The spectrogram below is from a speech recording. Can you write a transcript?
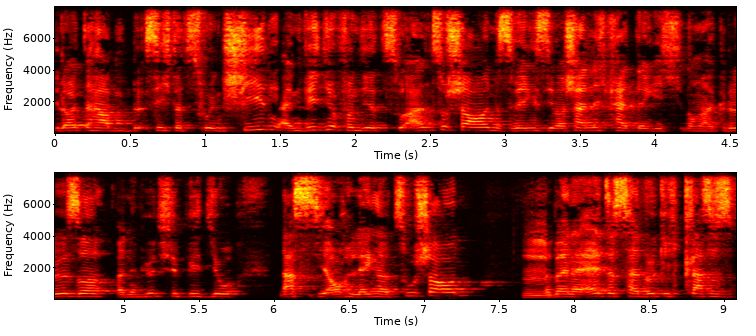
die Leute haben sich dazu entschieden, ein Video von dir zu anzuschauen, deswegen ist die Wahrscheinlichkeit, denke ich, nochmal größer bei einem YouTube-Video, dass sie auch länger zuschauen. Hm. Bei einer Ad ist halt wirklich klassisches,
